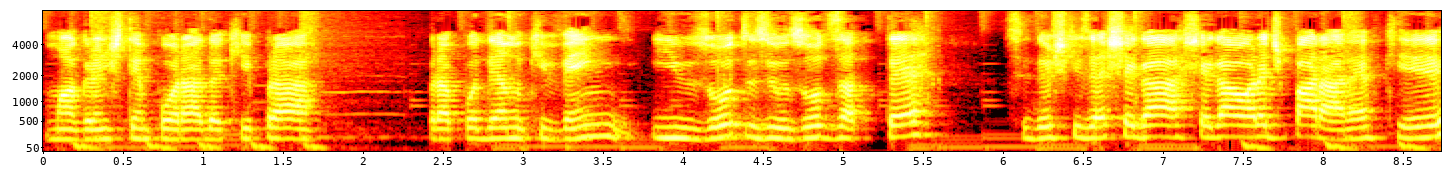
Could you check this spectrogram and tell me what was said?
uma grande temporada aqui para para poder ano que vem e os outros e os outros até se Deus quiser chegar chegar a hora de parar, né? Porque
